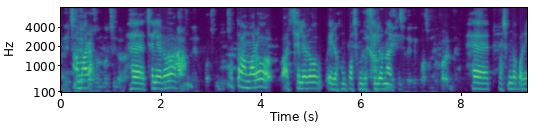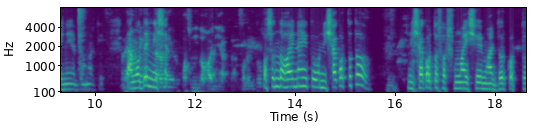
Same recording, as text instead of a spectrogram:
মানে আমার- হ্যাঁ ছেলেরও তো আমারও আর ছেলেরও এরকম পছন্দ মানে ছিল না আর কি। হ্যাঁ পছন্দ করেনি একদম আর কি। তার মধ্যে নেশা- পছন্দ হয়নি আপনার পছন্দ হয় নাই তো নেশা করতো তো। নেশা করতো সবসময় এসে মারধর করতো।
